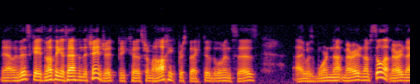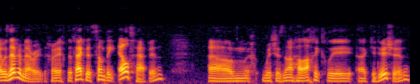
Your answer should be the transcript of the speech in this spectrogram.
Now, in this case, nothing has happened to change it because, from a halachic perspective, the woman says, "I was born not married, and I'm still not married, and I was never married." Right? The fact that something else happened, um, which is not halachically uh, kedushin,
